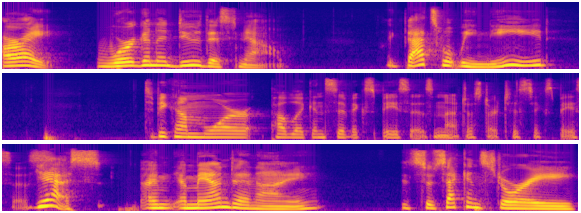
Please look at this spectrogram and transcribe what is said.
"All right, we're going to do this now." Like that's what we need. To become more public and civic spaces, and not just artistic spaces. Yes. I'm, Amanda and I, so second story,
